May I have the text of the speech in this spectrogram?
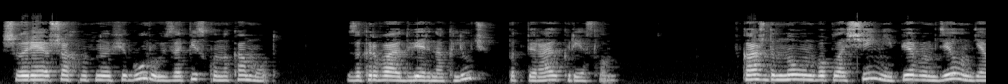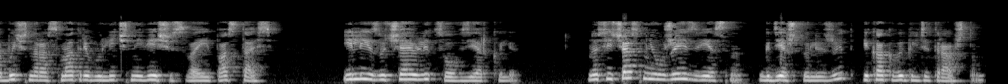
Швыряю шахматную фигуру и записку на комод. Закрываю дверь на ключ, подпираю креслом. В каждом новом воплощении первым делом я обычно рассматриваю личные вещи своей ипостаси или изучаю лицо в зеркале но сейчас мне уже известно, где что лежит и как выглядит Раштон.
